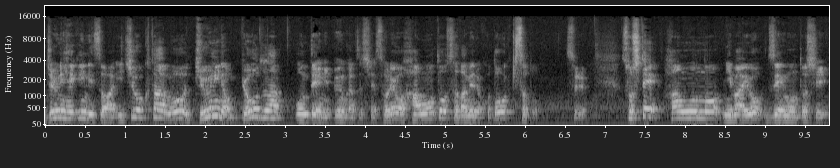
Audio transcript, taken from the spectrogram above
12平均率は1オクターブを12の平等な音程に分割して、それを半音と定めることを基礎とする。そして半音の2倍を全音とし、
